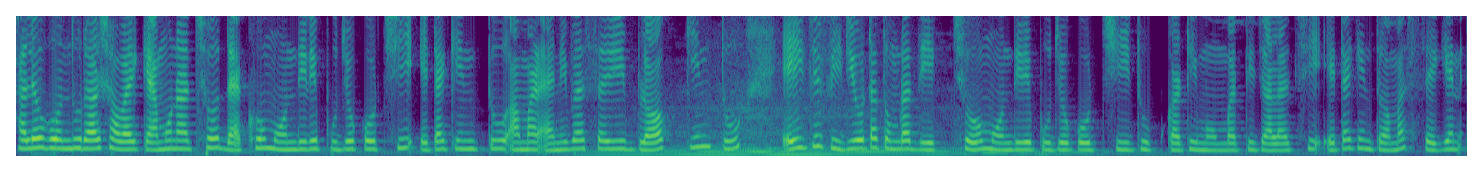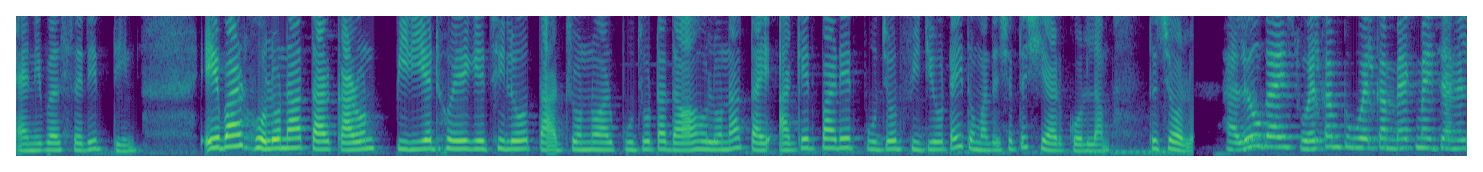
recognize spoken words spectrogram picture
হ্যালো বন্ধুরা, সবাই কেমন আছো? দেখো, মন্দিরে পুজো করছি। এটা কিন্তু আমার অ্যানিভার্সারি ব্লগ কিন্তু এই যে ভিডিওটা তোমরা দেখছ, মন্দিরে পুজো করছি, ধূপকাঠি, মোমবাতি জ্বালাচ্ছি, এটা কিন্তু আমার সেকেন্ড অ্যানিভার্সারির দিন। এবার হলো না, তার কারণ পিরিয়ড হয়ে গেছিল, তার জন্য আর পুজোটা দেওয়া হলো না, তাই আগের বারের পুজোর ভিডিওটাই তোমাদের সাথে শেয়ার করলাম। তো চলো। Hello guys welcome to welcome back my channel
